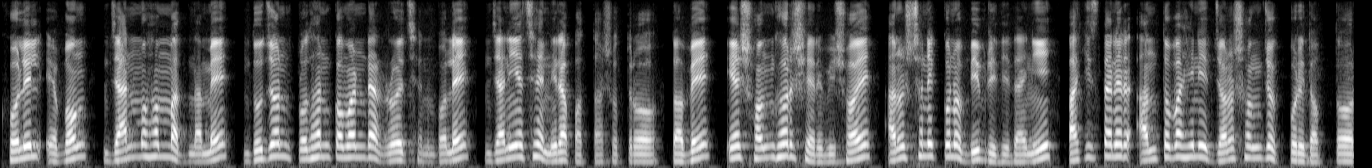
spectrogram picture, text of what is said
খলিল এবং জান মোহাম্মদ নামে দুজন প্রধান কমান্ডার রয়েছেন বলে জানিয়েছে নিরাপত্তা সূত্র। তবে এ সংঘর্ষের বিষয়ে আনুষ্ঠানিক কোনো বিবৃতি দেয়নি পাকিস্তানের আন্তঃবাহিনী জনসংযোগ পরিদপ্তর।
